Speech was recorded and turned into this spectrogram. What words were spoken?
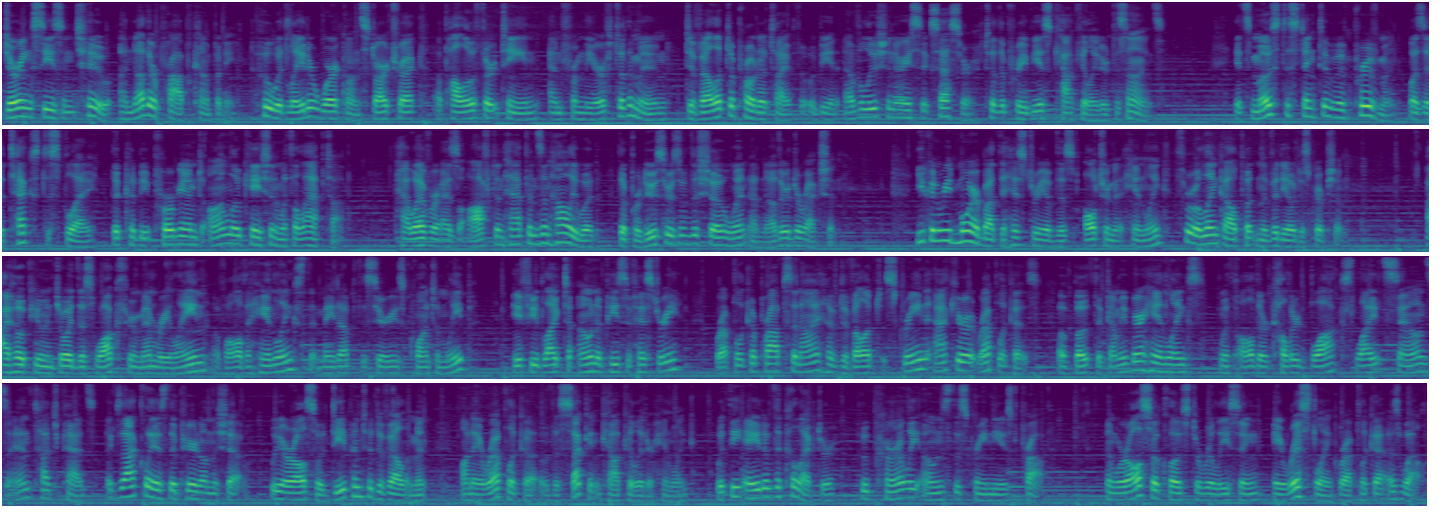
During season 2, another prop company, who would later work on Star Trek, Apollo 13, and From the Earth to the Moon, developed a prototype that would be an evolutionary successor to the previous calculator designs. Its most distinctive improvement was a text display that could be programmed on location with a laptop. However, as often happens in Hollywood, the producers of the show went another direction. You can read more about the history of this alternate handlink through a link I'll put in the video description. I hope you enjoyed this walk through memory lane of all the handlinks that made up the series Quantum Leap. If you'd like to own a piece of history, Replica Props and I have developed screen accurate replicas of both the Gummy Bear handlinks with all their colored blocks, lights, sounds, and touchpads exactly as they appeared on the show. We are also deep into development on a replica of the second calculator handlink with the aid of the collector who currently owns the screen used prop. And we're also close to releasing a wrist link replica as well.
